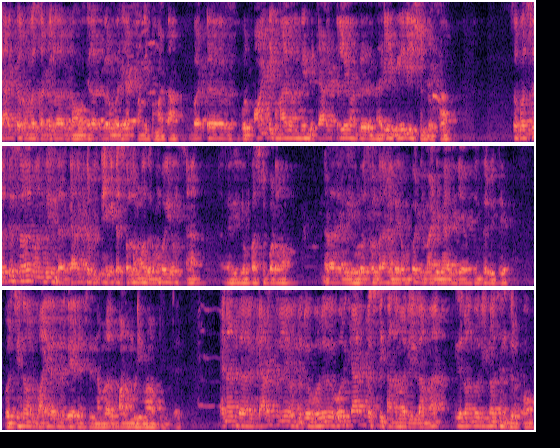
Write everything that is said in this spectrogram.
கேரக்டர் ரொம்ப சட்டிலாக இருக்கும். எல்லாத்துக்கும் ரொம்ப ரியாக்ட் பண்ணிக்க மாட்டான். பட் ஒரு பாயிண்ட்டுக்கு மேலே வந்து இந்த கேரக்டர்லேயே வந்து நிறைய வேரியேஷன் இருக்கும். ஸோ ஃபஸ்ட்டு வந்து சார் வந்து இந்த கேரக்டர் பற்றி என்கிட்ட சொல்லும் போது ரொம்ப யோசித்தேன் இது ஃபஸ்ட்டு படம். என்னடா இது இவ்வளோ சொல்கிறாங்களே ரொம்ப டிமாண்டிங்காக இருக்கே அப்படின்னு சொல்லிட்டு ஒரு சின்ன ஒரு பயம் இருந்துகிட்டே இருந்துச்சு. நம்மளால் பண்ண முடியுமா அப்படின்ட்டு. ஏன்னா இந்த கேரக்டர்லேயே வந்துட்டு ஒரு ஒரு கேரக்டரிஸ்டிக் அந்த மாதிரி இல்லாமல் இதில் வந்து ஒரு இன்னோசன்ஸ் இருக்கும்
